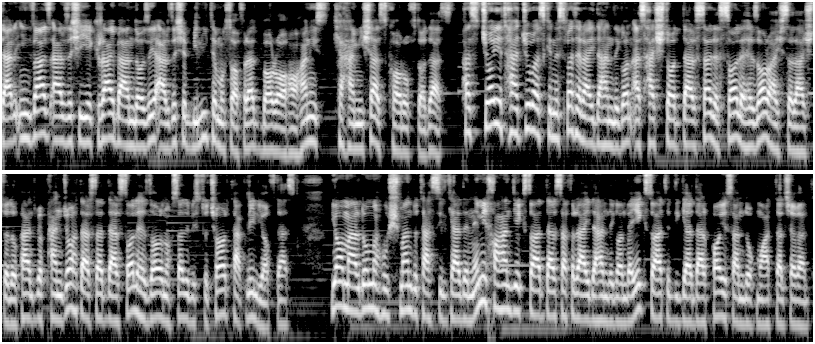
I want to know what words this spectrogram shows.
در این وضع ارزش یک رأی به اندازه ارزش بلیت مسافرت با راه آهنی است که همیشه از کار افتاده است. پس جای تعجب است که نسبت رأی دهندگان از 80 درصد سال 1885 به 50 درصد در سال 1924 تقلیل یافته است. یا مردم هوشمند و تحصیل کرده نمی‌خواهند یک ساعت در صف رأی دهندگان و یک ساعت دیگر در پای صندوق معطل شوند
